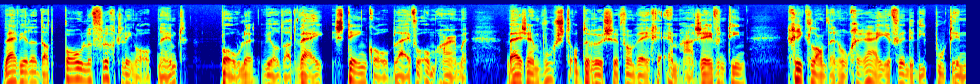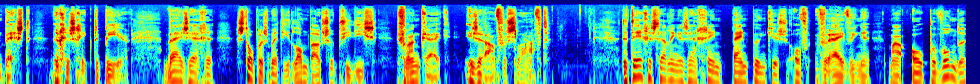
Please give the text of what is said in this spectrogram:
Wij willen dat Polen vluchtelingen opneemt. Polen wil dat wij steenkool blijven omarmen. Wij zijn woest op de Russen vanwege MH17. Griekenland en Hongarije vinden die Poetin best een geschikte peer. Wij zeggen: stop eens met die landbouwsubsidies. Frankrijk is eraan verslaafd. De tegenstellingen zijn geen pijnpuntjes of wrijvingen, maar open wonden,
